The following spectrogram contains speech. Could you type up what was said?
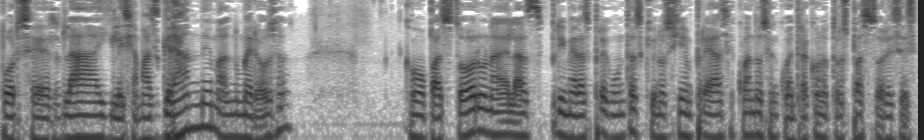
¿Por ser la iglesia más grande, más numerosa? Como pastor, una de las primeras preguntas que uno siempre hace cuando se encuentra con otros pastores es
